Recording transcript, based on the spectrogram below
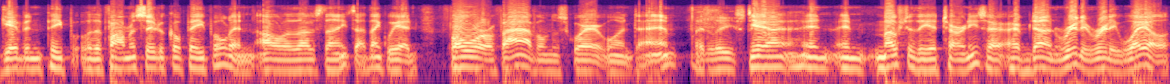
giving people the pharmaceutical people and all of those things. I think we had four or five on the square at one time. At least. Yeah, and and most of the attorneys are, have done really really well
